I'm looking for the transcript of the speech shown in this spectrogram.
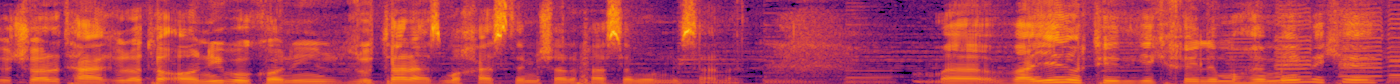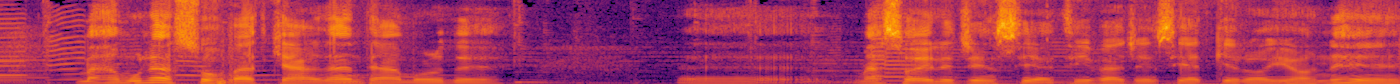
دچار تغییرات آنی بکنیم زودتر از ما خسته میشن و پسمون می‌زنن. و یه نکته دیگه که خیلی مهمه اینه که معمولا صحبت کردن در مورد مسائل جنسیتی و جنسیت گرایانه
